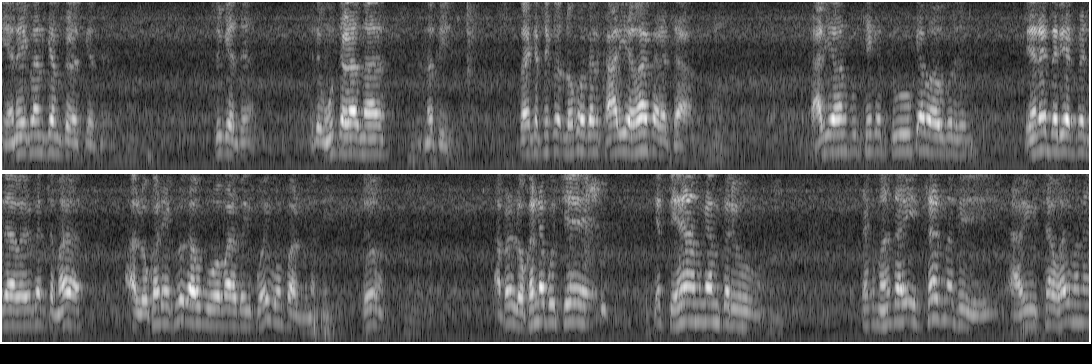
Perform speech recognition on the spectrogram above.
એને એકલાને કેમ ચડે કે છે? શું કે છે? એટલે હું ચડાવનાર નથી. તો કે લોકો ખારી હવા કરે છે. ખારી હવાને પૂછે કે, તું કેમ આવું કરું છું? એને દરિયા પેટ જાય કે, તમારે આ લોખંડ એકલું જ આવું બૂમો પાડે પછી કોઈ બૂમ પાડતું નથી. તો આપણે લોખંડને પૂછીએ કે તેને આમ કેમ કર્યું? મને તો આવી ઈચ્છા જ નથી. આવી ઈચ્છા હોય મને.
